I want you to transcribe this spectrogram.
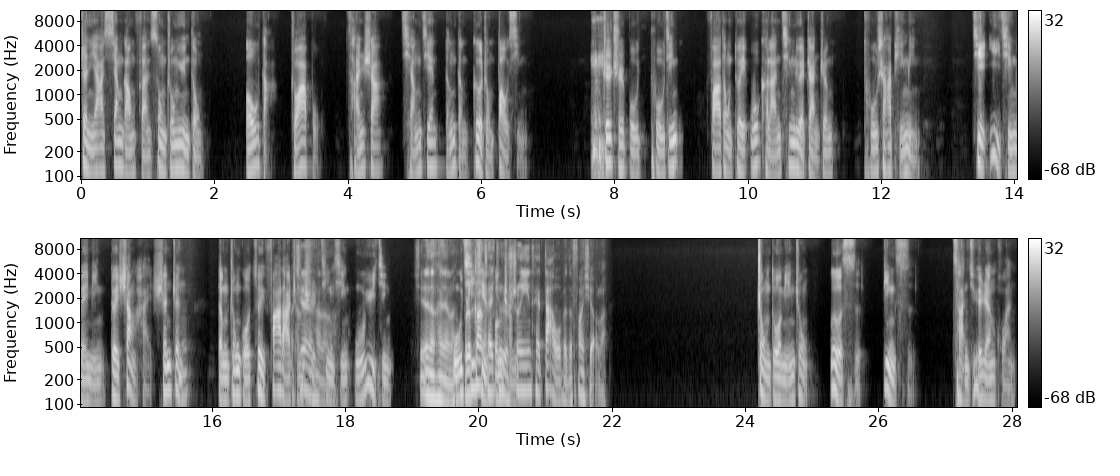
镇压香港反送中运动，殴打、抓捕、残杀、强奸等等各种暴行，支持普普京发动对乌克兰侵略战争，屠杀平民，借疫情为名对上海、深圳等中国最发达城市进行无预警。现在能看见了，无期限封城，声音太大，我把它放小了。众多民众饿死、病死，惨绝人寰。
